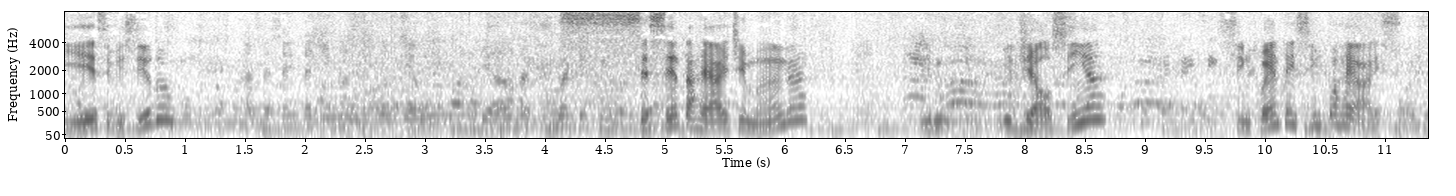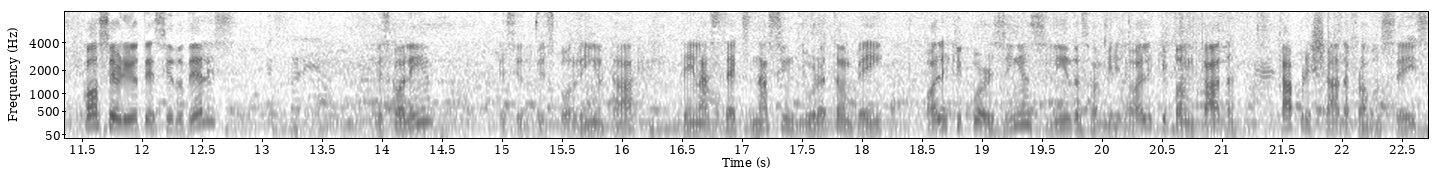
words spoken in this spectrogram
E esse vestido? Tá 60 de manga, porque um de alça 55. 60 reais de manga. E, e de alcinha? 55 reais. Qual seria o tecido deles? Viscolinho. Viscolinho? Tecido viscolinho, tá? Tem lastex na cintura também. Olha que corzinhas lindas, família. Olha que bancada caprichada para vocês.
